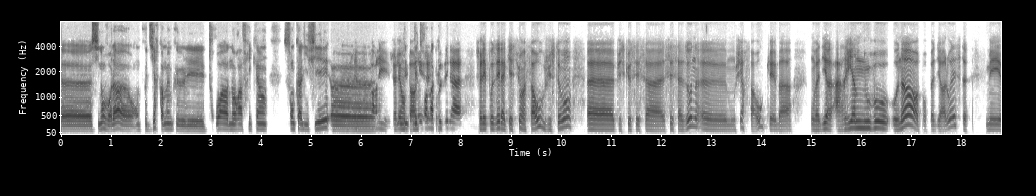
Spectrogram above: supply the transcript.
Euh, sinon, voilà, on peut dire quand même que les trois Nord-Africains sont qualifiés. Euh, j'allais en parler. J'allais poser, la question à Farouk justement, euh, puisque c'est sa, c'est sa zone. Euh, mon cher Farouk, ben, on va dire à rien de nouveau au nord, pour pas dire à l'ouest, Mais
